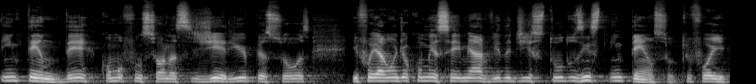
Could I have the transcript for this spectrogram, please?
entender como funciona gerir pessoas. E foi aonde eu comecei minha vida de estudos intenso, que foi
